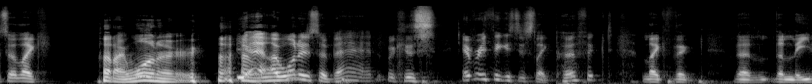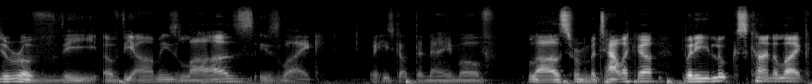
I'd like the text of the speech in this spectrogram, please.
so like But I want to. yeah, I wanted so bad because everything is just like perfect. Like the the the leader of the of the armies, Lars, is like he's got the name of Lars from Metallica, but he looks kind of like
